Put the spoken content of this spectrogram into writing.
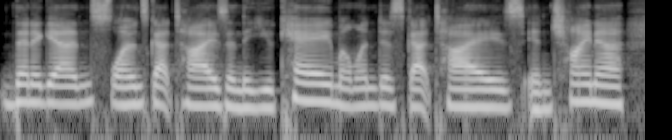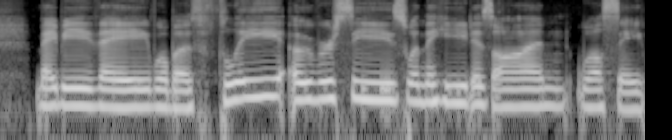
Then again, Sloan's got ties in the UK, Melinda's got ties in China. Maybe they will both flee overseas when the heat is on. We'll see.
